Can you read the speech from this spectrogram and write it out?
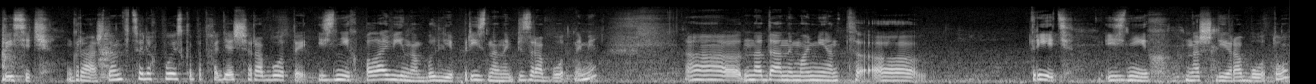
тысяч граждан в целях поиска подходящей работы. Из них половина были признаны безработными. На данный момент треть из них нашли работу.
